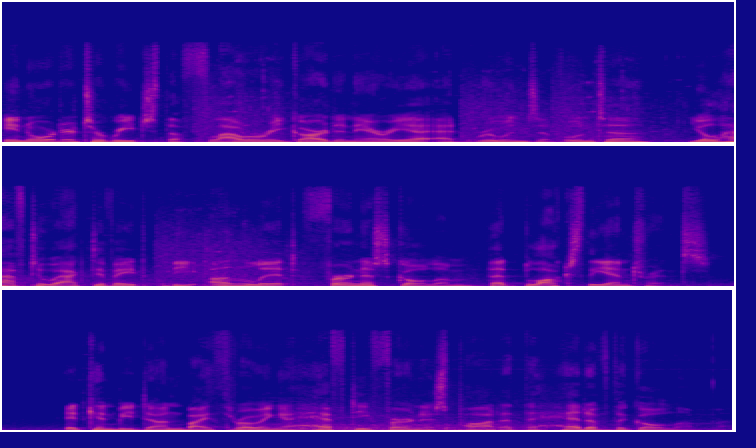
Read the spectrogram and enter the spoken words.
In order to reach the flowery garden area at Ruins of Unte, you'll have to activate the unlit furnace golem that blocks the entrance. It can be done by throwing a hefty furnace pot at the head of the golem.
